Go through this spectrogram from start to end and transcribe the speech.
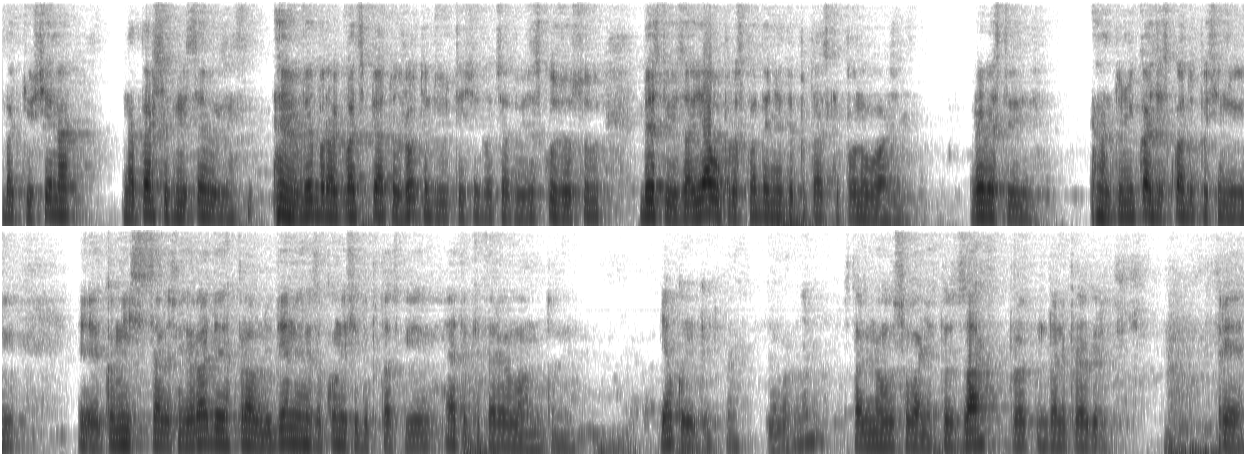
Батьківщина на перших місцевих виборах 25 жовтня 2020 у зв'язку з особистою заявою про складення депутатських повноважень. Вивести Антонюка зі складу постійної комісії селищної ради прав людини, законності депутатської етики та регламенту. Дякую, які питання? Немає. Ставлю на голосування. Хто за проти даний проект? Три.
